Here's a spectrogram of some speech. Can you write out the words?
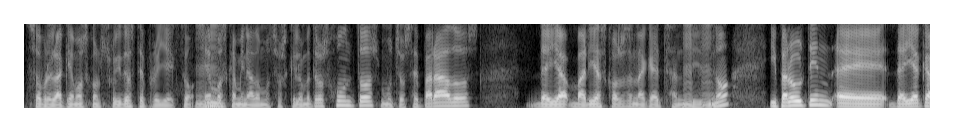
sobre la que hemos construido este proyecto. Hemos caminado muchos kilómetros juntos, muchos separados, deia diverses coses en aquest sentit, Mhm. no? I per últim, eh, deia que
